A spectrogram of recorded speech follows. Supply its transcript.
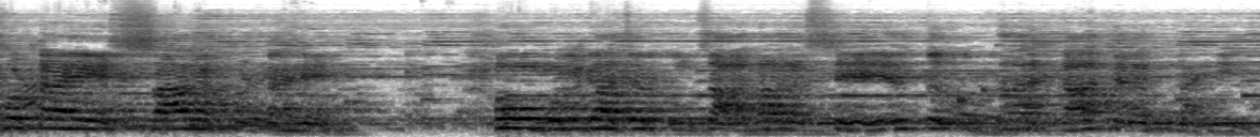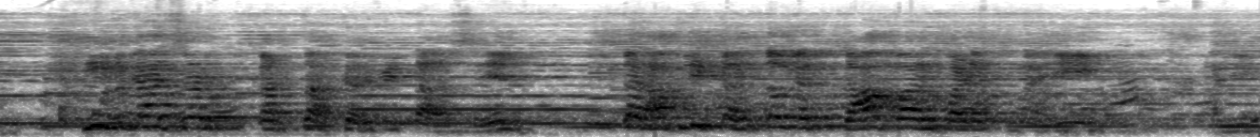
खोट आहे सार खोट आहे. हो मुलगा जर तुमचा आधार असेल तर उद्धार का करत नाही? मुलगा जर करता करविता असेल तर आपली कर्तव्य का पार पडत नाही? आणि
